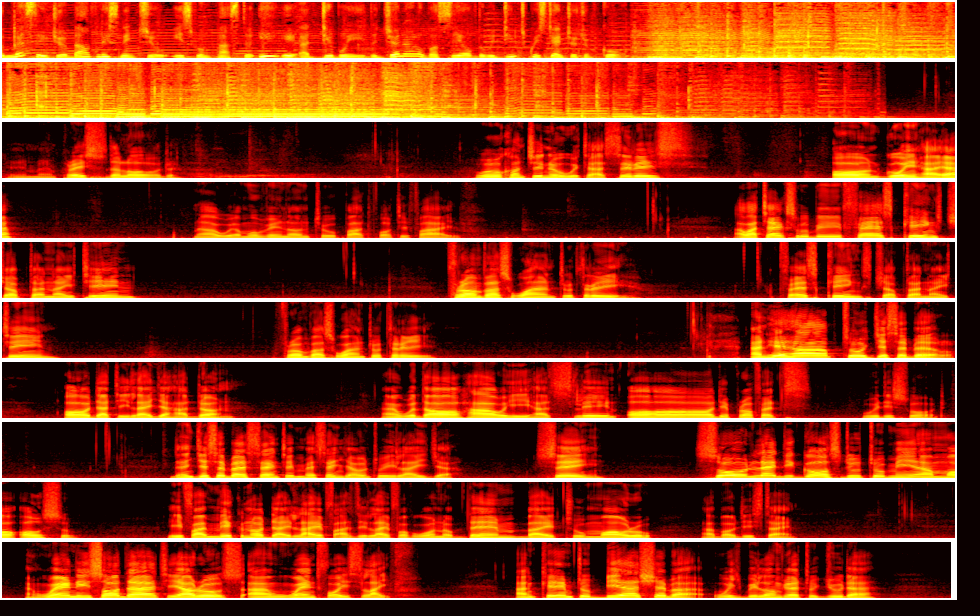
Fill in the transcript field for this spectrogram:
The message you're about listening to is from Pastor E.A. Adeboye, the General Overseer of the Redeemed Christian Church of God. Amen. Praise the Lord. We will continue with our series on going higher. Now we are moving on to part 45. Our text will be 1 Kings chapter 19 from verse 1 to 3. 1 Kings chapter 19 from verse 1 to 3. And Ahab told Jezebel all that Elijah had done, and withal how he has slain all the prophets with the sword. Then Jezebel sent a messenger unto Elijah, saying, So let the gods do to me and more also, if I make not thy life as the life of one of them by tomorrow about this time. And when he saw that, he arose and went for his life, and came to Beersheba, which belonged to Judah,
